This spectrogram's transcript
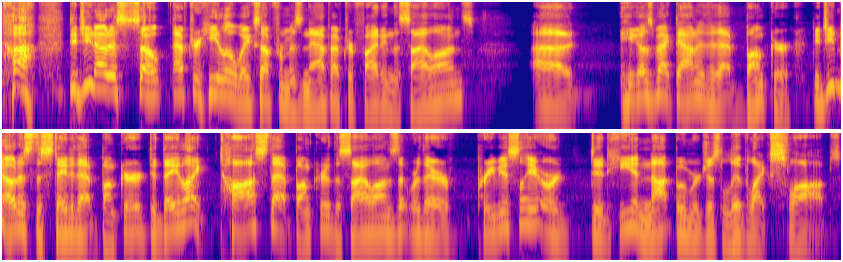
Ha! Did you notice? So after Helo wakes up from his nap after fighting the Cylons, uh, he goes back down into that bunker. Did you notice the state of that bunker? Did they like toss that bunker, the Cylons that were there previously, or did he and Not Boomer just live like slobs?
